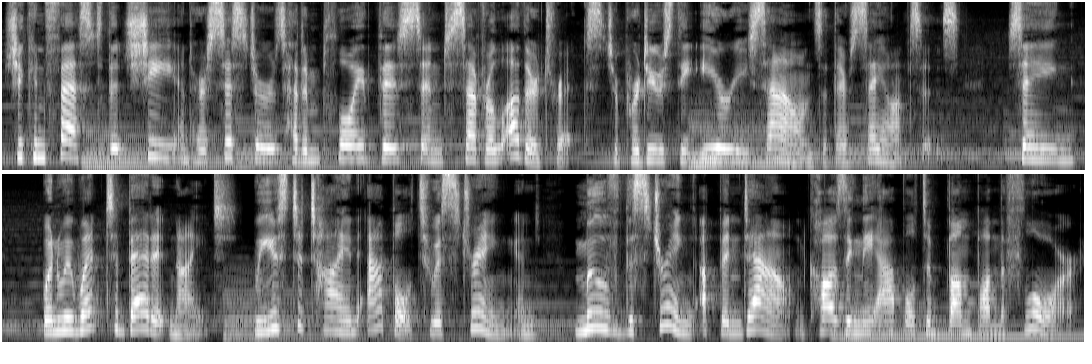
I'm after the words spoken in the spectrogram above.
She confessed that she and her sisters had employed this and several other tricks to produce the eerie sounds at their seances, saying, When we went to bed at night, we used to tie an apple to a string and move the string up and down, causing the apple to bump on the floor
